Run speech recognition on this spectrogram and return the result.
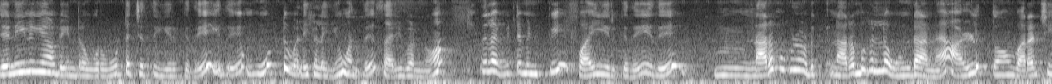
ஜெனிலியா அப்படின்ற ஒரு ஊட்டச்சத்து இருக்குது. இது மூட்டு வலிகளையும் வந்து சரி பண்ணும். இதில் விட்டமின் பி ஃபைவ் இருக்குது. இது நரம்புகளோட நரம்புகளில் உண்டான அழுத்தம் வறட்சி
